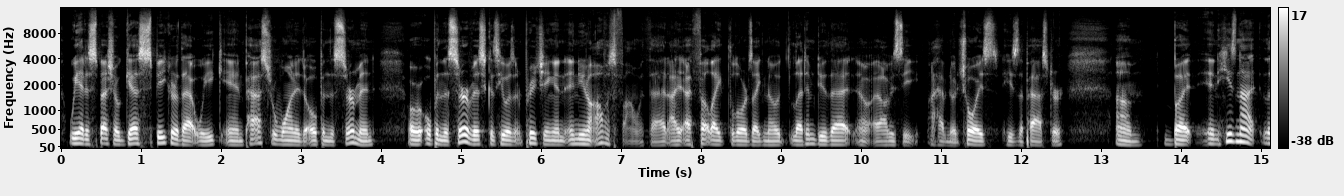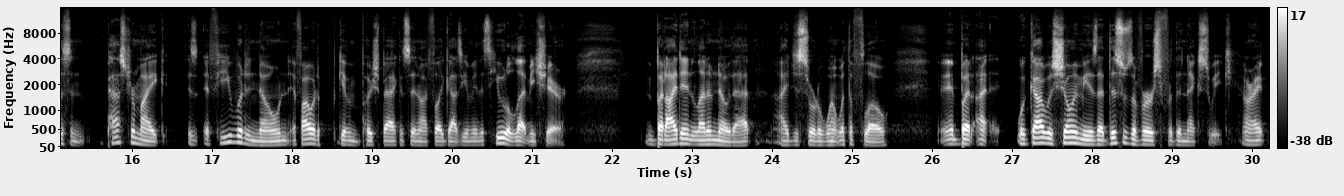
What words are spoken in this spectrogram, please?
we had a special guest speaker that week, and Pastor wanted to open the sermon or open the service because he wasn't preaching. And, and, you know, I was fine with that. I, I felt like the Lord's like, no, let him do that. obviously, I have no choice. He's the pastor. Um, but, and he's not, listen, Pastor Mike is, if he would have known, if I would have given pushback and said, no, I feel like God's giving me this, he would have let me share. But I didn't let him know that. I just sort of went with the flow. But I, what God was showing me is that this was a verse for the next week. All right.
